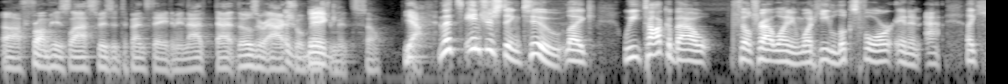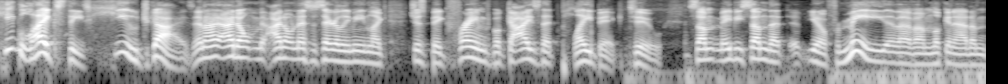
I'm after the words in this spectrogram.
uh, from his last visit to Penn State. I mean that that those are actual measurements. So yeah, And that's interesting too. Like we talk about Phil Trautwein and what he looks for in an like he likes these huge guys, and I, I don't I don't necessarily mean like just big framed, but guys that play big too. Some maybe some that you know for me if I'm looking at them,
